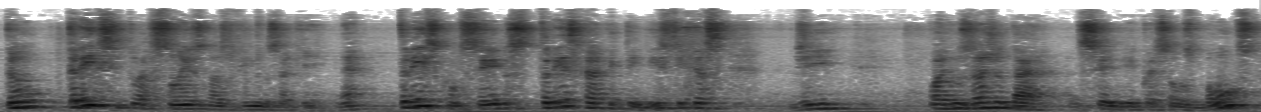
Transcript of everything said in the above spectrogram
Então, três situações nós vimos aqui, né? Três conselhos, três características de pode nos ajudar a discernir quais são os bons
